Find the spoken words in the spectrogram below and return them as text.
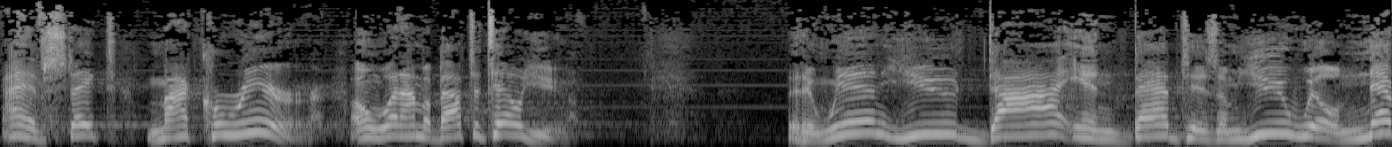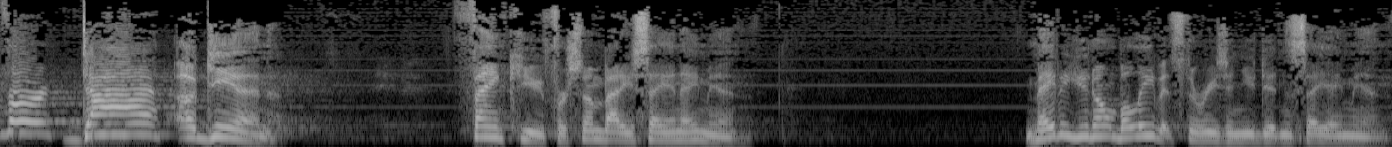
I have staked my career on what I'm about to tell you that when you die in baptism, you will never die again. Thank you for somebody saying amen. Maybe you don't believe it's the reason you didn't say amen.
